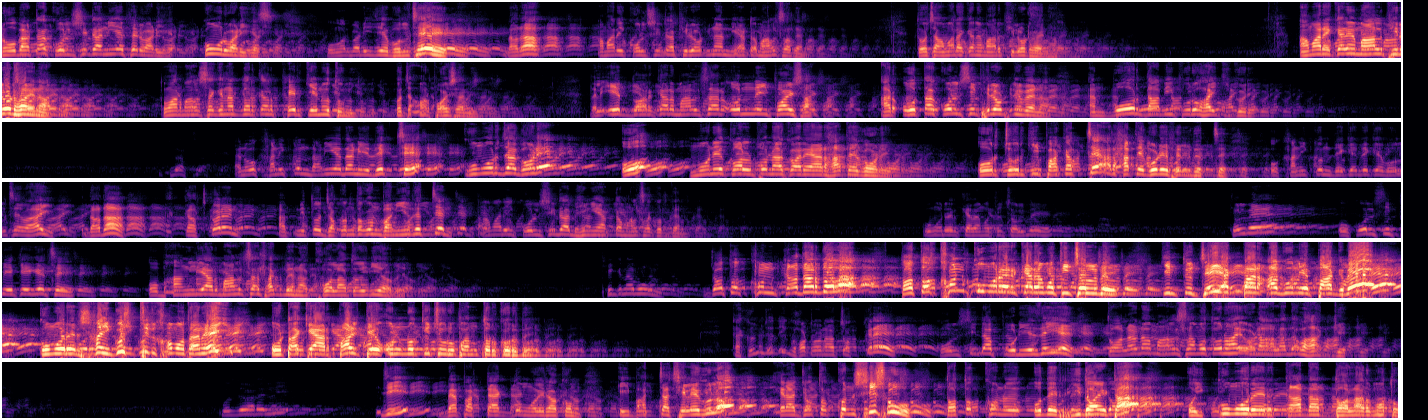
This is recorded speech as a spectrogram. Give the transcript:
ও বেটা কলসিটা নিয়ে ফের বাড়ি কুমোর বাড়ি গেছে। কুমোর বাড়ি যে বলছে, দাদা, আমার এই কলসিটা ফিরত না, নিয়ে একটা মালসা দেন। তো হচ্ছে আমার এখানে মাল ফিরত হয় না। আমার এখানে মাল ফিরত হয় না। তোমার মালসা কেনার দরকার, ফের কেনো তুমি? বলছে, আমার পয়সা নেই। তাহলে এর দরকার মালসার, ওর নেই পয়সা। আর ও তা কলসি ফেরত নেবে না। বোর দাবি পুরো হয় কি করে? ও খানিকক্ষণ দাঁড়িয়ে দাঁড়িয়ে দেখছে, কুমোর যা গড়ে, ও মনে কল্পনা করে আর হাতে গড়ে। ওর চোরকি পাকাচ্ছে আর হাতে গড়ে ফেল দিচ্ছে। ও খানিকক্ষণ দেখে দেখে বলছে, ভাই, দাদা কাজ করেন। আপনি তো যখন তখন বানিয়ে দিচ্ছেন, আমার এই কলসিটা ভেঙে একটা মালসা করে দেন। কোমরের কেরামতি চলবে? চলবে? ও কলসি পেকে গেছে। ও ভাঙলি আর মালসা থাকবে না, খোলা তৈরি হবে। ঠিক না ভুল? যতক্ষণ কাদার দলা, ততক্ষণ কুমোরের কেরামতি চলবে। কিন্তু যেই একবার আগুনে পাকবে, কুমোরের সাই গোষ্ঠীর ক্ষমতা নেই, ওটাকে আর পাল্টে অন্য কিছু রূপান্তর করবে। এখন যদি ঘটনা চক্রে কলসিটা পড়িয়ে যেয়ে তলাটা মালসা মতন হয়, ওটা আলাদা ভাগ্যে। বুঝতে পারেননি? জি, ব্যাপারটা একদম ওই রকম এই বাচ্চা ছেলেগুলো, এরা যতক্ষণ শিশু, ততক্ষণ ওদের হৃদয়টা ওই কুমোরের কাদার দলার মতো।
